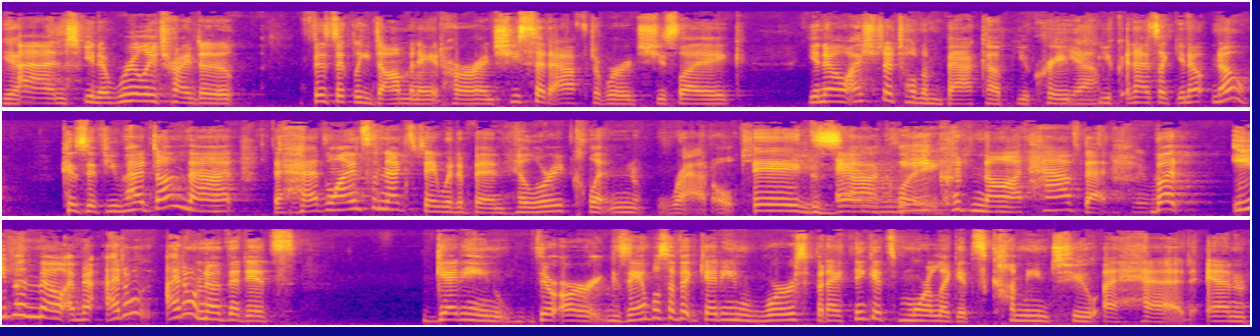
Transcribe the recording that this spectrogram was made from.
Yes. and, you know, really trying to physically dominate her. And she said afterwards, she's like, you know, I should have told him back up, you creep. Yeah. You, and I was like, you know, no. Because if you had done that, the headlines the next day would have been Hillary Clinton rattled. Exactly. And we could not have that. But even though I mean, I don't, I don't know that it's getting. There are examples of it getting worse, but I think it's more like it's coming to a head, and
